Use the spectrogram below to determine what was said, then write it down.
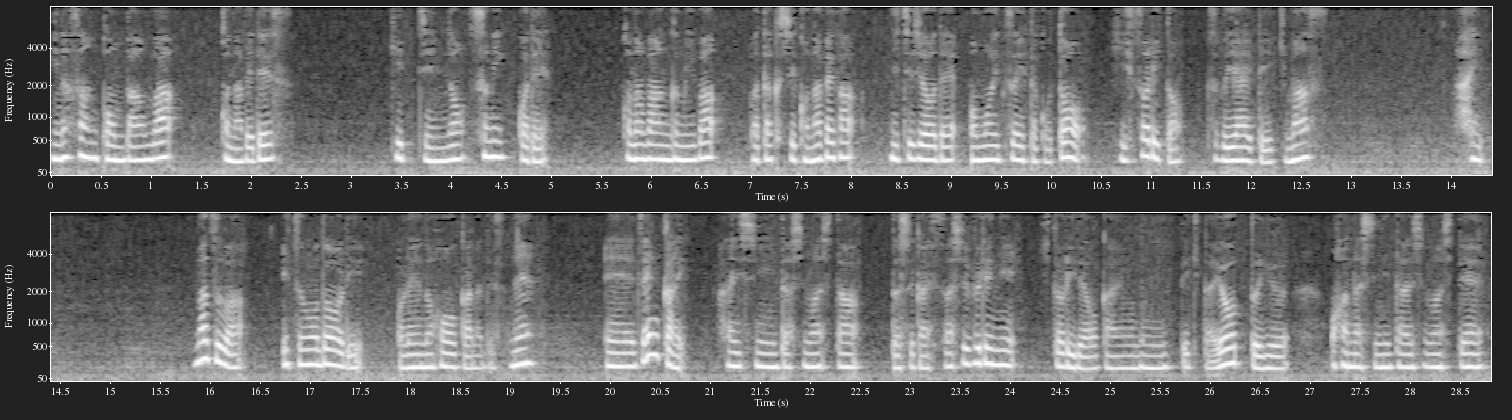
皆さんこんばんは、こなべです。キッチンの隅っこで、この番組は私こなべが日常で思いついたことをひっそりとつぶやいていきます。はい。まずはいつも通りお礼の方からですね。えー前回配信いたしました私が久しぶりに一人でお買い物に行ってきたよというお話に対しまして、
